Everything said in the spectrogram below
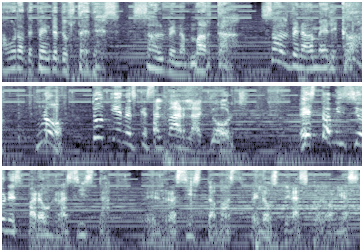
Ahora depende de ustedes. Salven a Marta. Salven a América. No, tú tienes que salvarla, George. Esta misión es para un racista, el racista más veloz de las colonias.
